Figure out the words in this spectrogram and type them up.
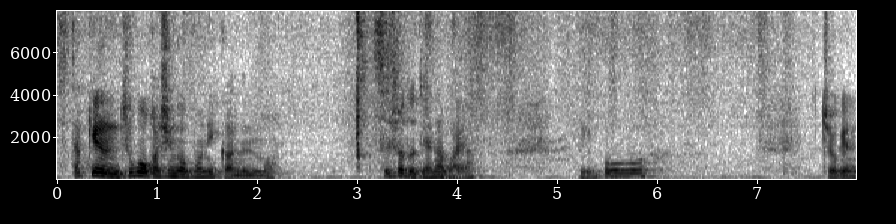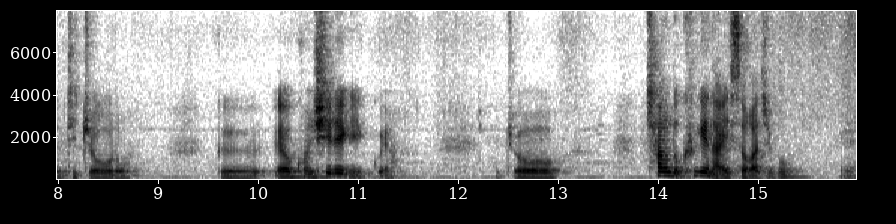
세탁기는 두고 가신 거 보니까는 뭐 쓰셔도 되나 봐요. 그리고 이쪽에는 뒤쪽으로 그 에어컨 실외기 있고요. 이쪽 창도 크게 나 있어 가지고 예,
